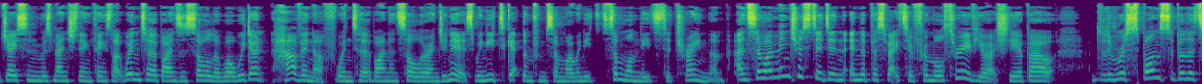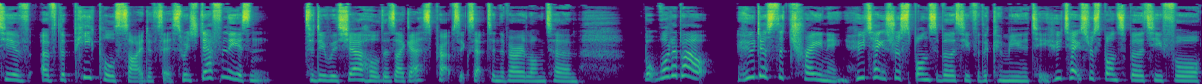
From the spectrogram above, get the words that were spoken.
Jason was mentioning, things like wind turbines and solar. Well, we don't have enough wind turbine and solar engineers. We need to get them from somewhere. We need someone needs to train them. And so I'm interested in, in the perspective from all three of you actually about the responsibility of, of the people side of this, which definitely isn't to do with shareholders, I guess, perhaps except in the very long term. But what about who does the training? Who takes responsibility for the community? Who takes responsibility for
